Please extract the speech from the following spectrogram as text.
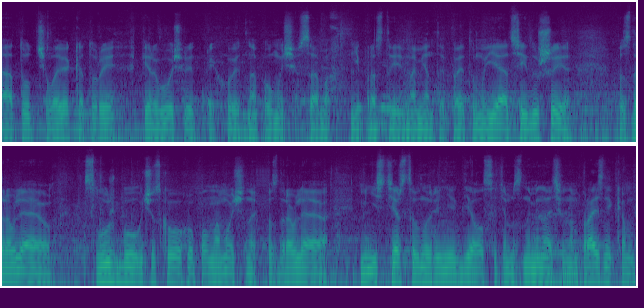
а тот человек, который в первую очередь приходит на помощь в самых непростые моменты. Поэтому я от всей души поздравляю службу участковых уполномоченных, поздравляю Министерство внутренних дел с этим знаменательным праздником.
